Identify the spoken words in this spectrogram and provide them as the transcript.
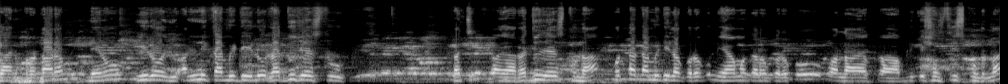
దాని ప్రకారం నేను ఈరోజు అన్ని కమిటీలు రద్దు చేస్తూ రద్దు చేస్తున్నా. కొత్త కమిటీల కొరకు నియామకాల కొరకు వాళ్ళ యొక్క అప్లికేషన్స్ తీసుకుంటున్నా.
